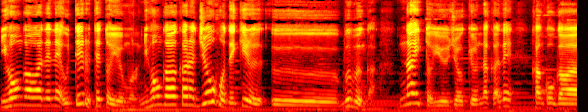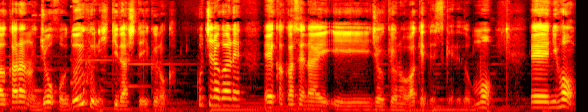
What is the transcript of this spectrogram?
日本側でね、打てる手というもの、日本側から譲歩できる部分がないという状況の中で、韓国側からの譲歩をどういうふうに引き出していくのか。こちらがね、欠かせない状況のわけですけれども、え、日本、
